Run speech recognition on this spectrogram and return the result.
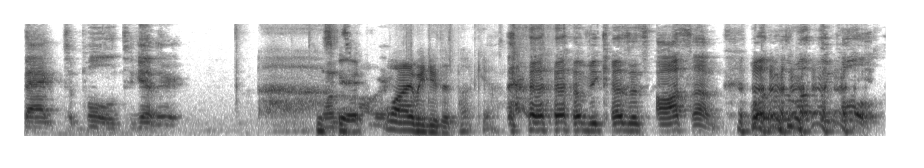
back to pull together once Why do we do this podcast? because it's awesome. Welcome to the monthly poll.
